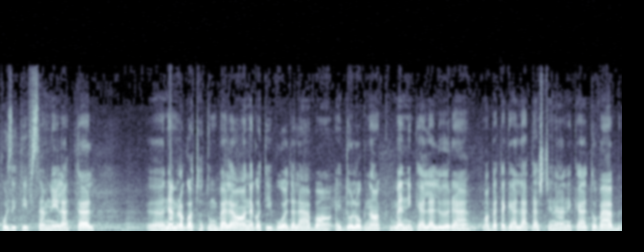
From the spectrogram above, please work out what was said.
pozitív szemlélettel nem ragadhatunk bele a negatív oldalába egy dolognak, menni kell előre, a betegellátást csinálni kell tovább,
